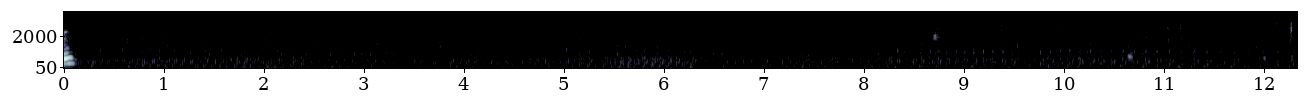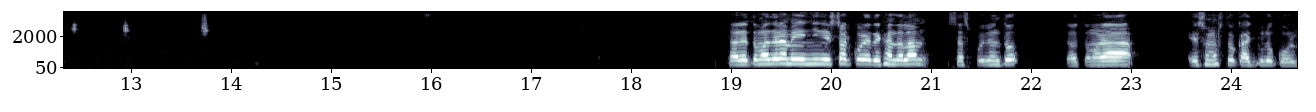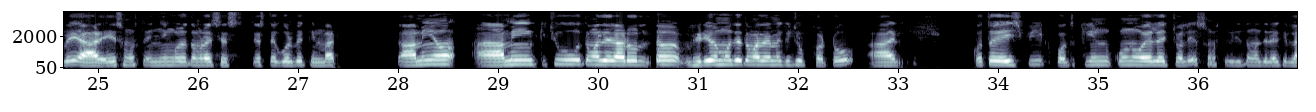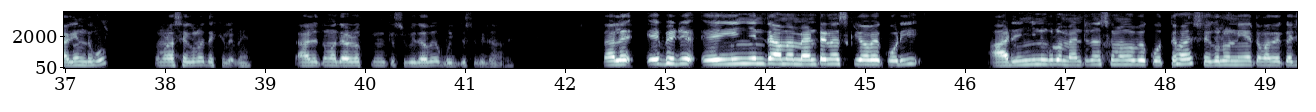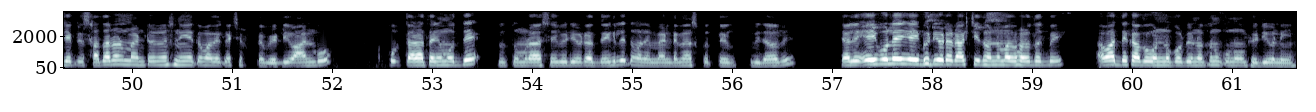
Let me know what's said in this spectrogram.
তাহলে তোমাদের আমি ইঞ্জিন স্টার্ট করে দেখা দিলাম শেষ পর্যন্ত। তো তোমরা এই সমস্ত কাজগুলো করবে আর এই সমস্ত ইঞ্জিনগুলো তোমরা চেষ্টা করবে কিনবার তো আমিও, আমি কিছু তোমাদের আরও ভিডিওর মধ্যে তোমাদের আমি কিছু ফটো আর কত এইচপি কত কিন, কোন অয়েলে চলে, সমস্ত কিছু তোমাদের আর কি লাগিয়ে দেবো। তোমরা সেগুলো দেখে নেবে। তাহলে তোমাদের আরও কিনতে সুবিধা হবে, বুঝতে সুবিধা হবে। তাহলে এই ভিডিও এই ইঞ্জিনটা আমরা মেনটেন্যান্স কীভাবে করি? আর ইঞ্জিনগুলো মেনটেন্যান্স কেমনভাবে করতে হয়, সেগুলো নিয়ে তোমাদের কাছে একটা সাধারণ মেনটেন্যান্স নিয়ে তোমাদের কাছে একটা ভিডিও আনব খুব তাড়াতাড়ির মধ্যে। তো তোমরা সেই ভিডিওটা দেখলে তোমাদের মেনটেন্যান্স করতে সুবিধা হবে। তাহলে এই বলেই এই ভিডিওটা রাখছি। ধন্যবাদ, ভালো থাকবে। আবার দেখাবো অন্য পর্বে নতুন কোনো ভিডিও নিয়ে।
